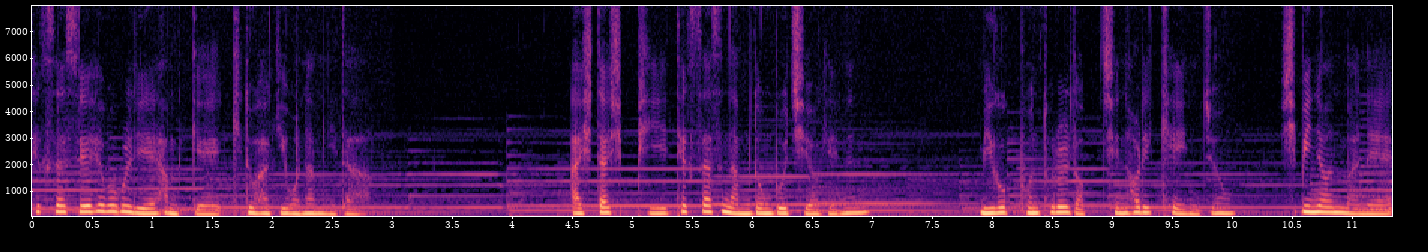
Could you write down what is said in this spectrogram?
텍사스의 회복을 위해 함께 기도하기 원합니다. 아시다시피 텍사스 남동부 지역에는 미국 본토를 덮친 허리케인 중 12년 만에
